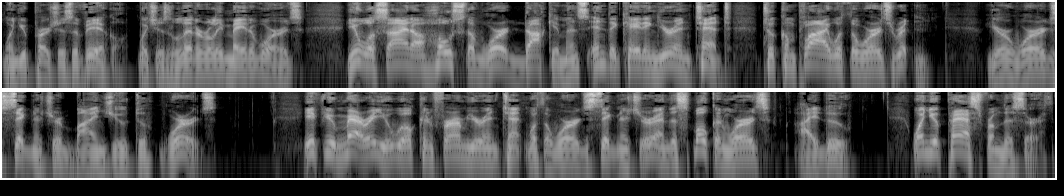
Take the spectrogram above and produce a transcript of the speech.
When you purchase a vehicle, which is literally made of words, you will sign a host of Word documents indicating your intent to comply with the words written. Your word signature binds you to words. If you marry, you will confirm your intent with the word signature and the spoken words, I do. When you pass from this earth,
